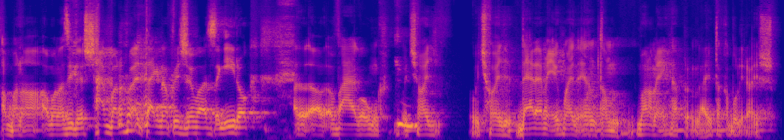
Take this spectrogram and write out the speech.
abban, a, abban az idősávban, ahol tegnap is valószínűleg írok, a, a, a vágunk, úgyhogy, úgyhogy, de reméljük majd, én nem tudom, valamelyik nap lejutok a bulira is.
